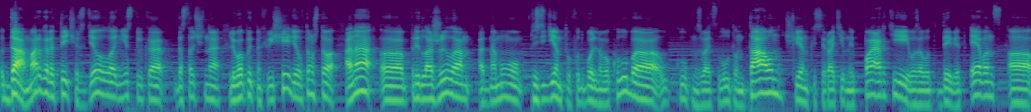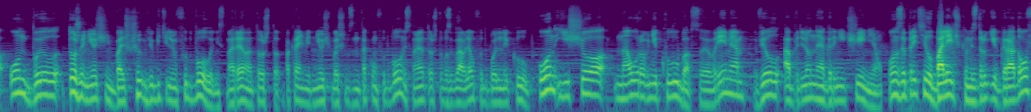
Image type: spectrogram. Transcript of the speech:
Да, Маргарет Тэтчер сделала несколько достаточно любопытных вещей. Дело в том, что она э, предложила одному президенту футбольного клуба, клуб называется Лутон Таун, член консервативной партии, его зовут Дэвид Эванс. Э, он был тоже не очень большим любителем футбола, несмотря на то, что, по крайней мере, не очень большим знатоком футбола, несмотря на то, что возглавлял футбольный клуб. Он еще на уровне клуба в свое время вел определенные ограничения. Он запретил болельщикам из других городов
